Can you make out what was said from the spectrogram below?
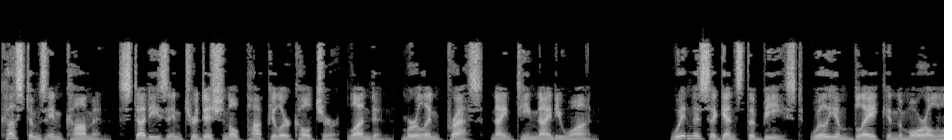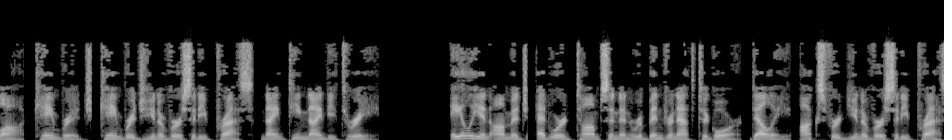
Customs in Common, Studies in Traditional Popular Culture, London, Merlin Press, 1991. Witness Against the Beast, William Blake and the Moral Law, Cambridge, Cambridge University Press, 1993. Alien Homage, Edward Thompson and Rabindranath Tagore, Delhi, Oxford University Press,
